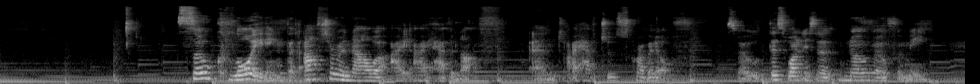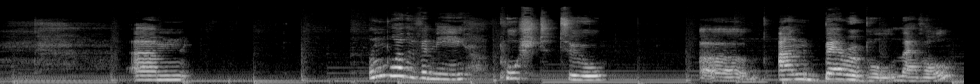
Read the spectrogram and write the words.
so cloying that after an hour I, I have enough and I have to scrub it off. So this one is a no-no for me. Um, Un Bois de Vanille pushed to uh, unbearable level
